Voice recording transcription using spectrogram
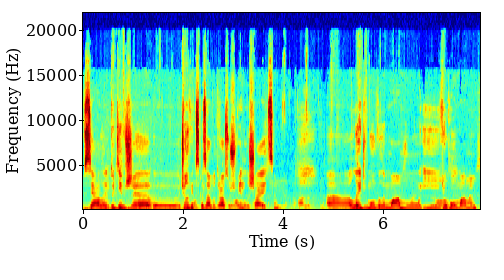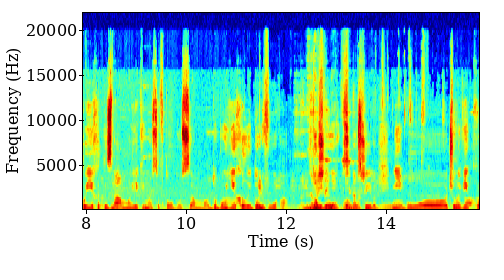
Взяли тоді вже е, чоловік сказав одразу, що він лишається. Ледь вмовили маму і його маму поїхати з нами якимось автобусом. Добу їхали до Львова. Добу, добу з Києва. Ні, бо чоловік е,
